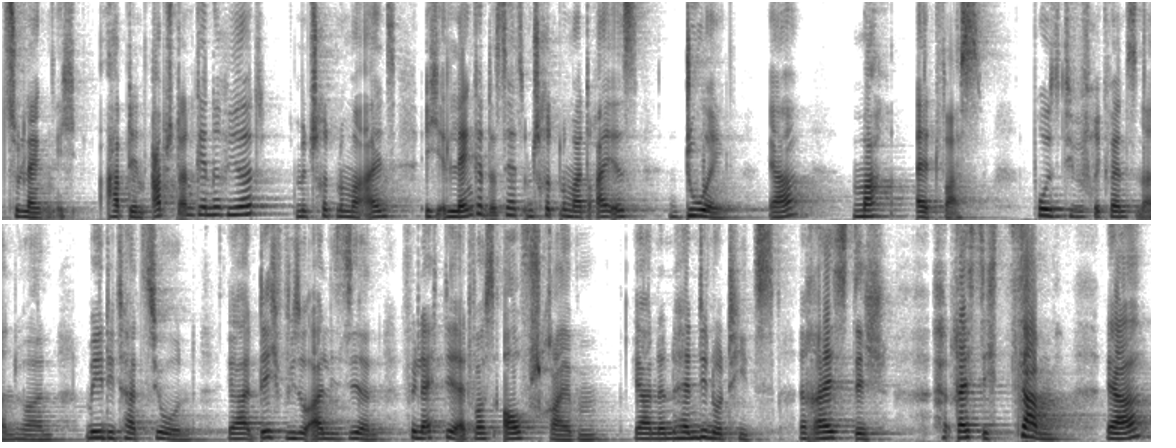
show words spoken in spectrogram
zu lenken. Ich habe den Abstand generiert mit Schritt Nummer eins. Ich lenke das jetzt und Schritt Nummer drei ist doing. Ja, mach etwas. positive Frequenzen anhören, Meditation, ja, dich visualisieren, vielleicht dir etwas aufschreiben, ja, eine Handynotiz, reiß dich, reiß dich zusammen, ja,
